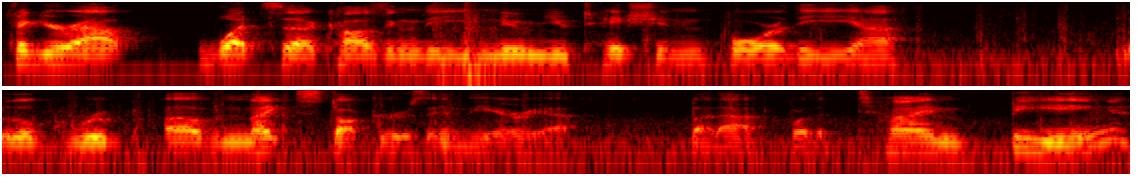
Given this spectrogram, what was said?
figure out what's, uh, causing the new mutation for the, uh, little group of Night Stalkers in the area. But, uh, for the time being,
